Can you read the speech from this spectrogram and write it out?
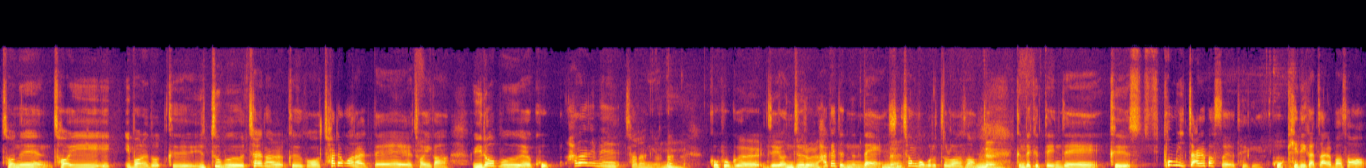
저는 저희 이- 이번에도 그 유튜브 채널 그거 촬영을 할 때 저희가 위러브의 곡 하나님의 사랑이었나? 그 곡을 이제 연주를 하게 됐는데 네. 신청곡으로 들어와서 네. 근데 그때 이제 그 폼이 짧았어요, 되게 곡 길이가 짧아서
